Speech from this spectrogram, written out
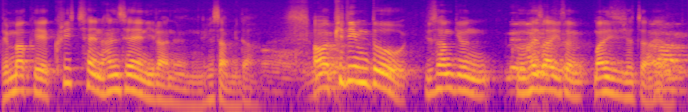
덴마크의 크리스첸 한센이라는 회사입니다. 어, 아마 PD님도 유산균 네, 그 많이 회사에서 봤어요. 많이 드셨잖아요. 아,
